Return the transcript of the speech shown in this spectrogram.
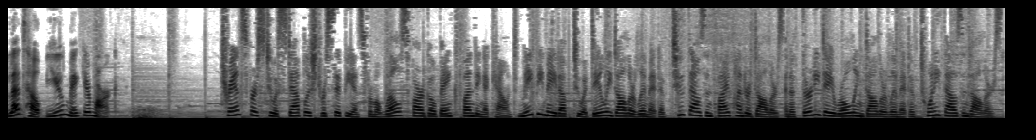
Let's help you make your mark. Transfers to established recipients from a Wells Fargo bank funding account may be made up to a daily dollar limit of $2,500 and a 30-day rolling dollar limit of $20,000.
